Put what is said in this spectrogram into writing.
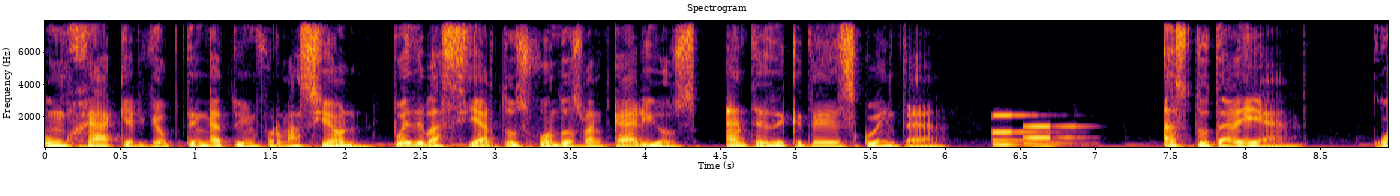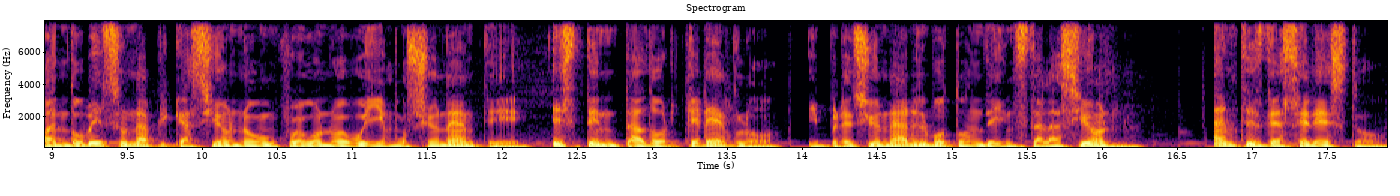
Un hacker que obtenga tu información puede vaciar tus fondos bancarios antes de que te des cuenta. Haz tu tarea. Cuando ves una aplicación o un juego nuevo y emocionante, es tentador quererlo y presionar el botón de instalación. Antes de hacer esto,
